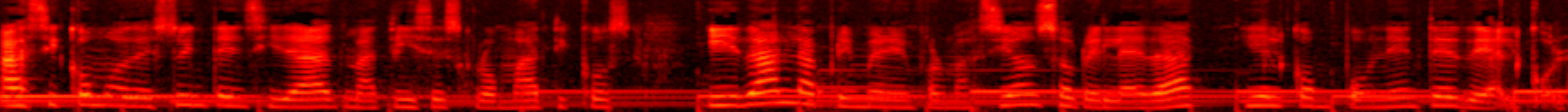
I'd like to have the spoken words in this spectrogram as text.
así como de su intensidad, matices cromáticos y dan la primera información sobre la edad y el componente de alcohol.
